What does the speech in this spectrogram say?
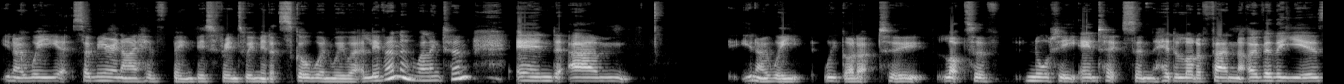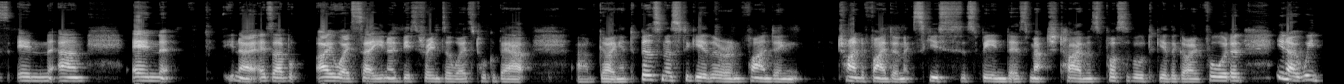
you know, we so Mary and I have been best friends. We met at school when we were eleven in Wellington, and um, you know, we we got up to lots of naughty antics and had a lot of fun over the years. And um, and you know, as I I always say, you know, best friends always talk about um, going into business together and finding trying to find an excuse to spend as much time as possible together going forward. And you know, we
